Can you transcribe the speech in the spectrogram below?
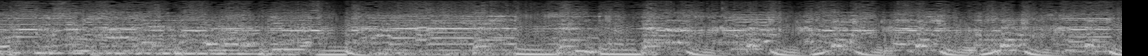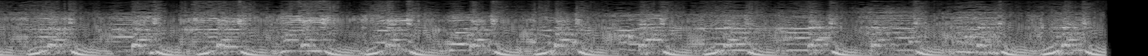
Arreglar.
